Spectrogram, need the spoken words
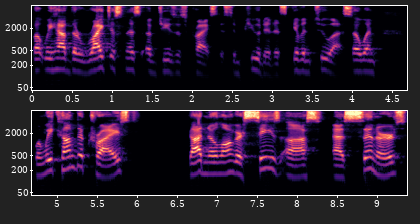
but we have the righteousness of Jesus Christ. It's imputed, it's given to us. So when, when we come to Christ, God no longer sees us as sinners,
